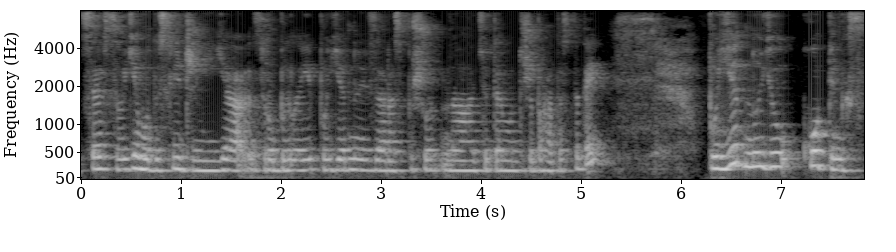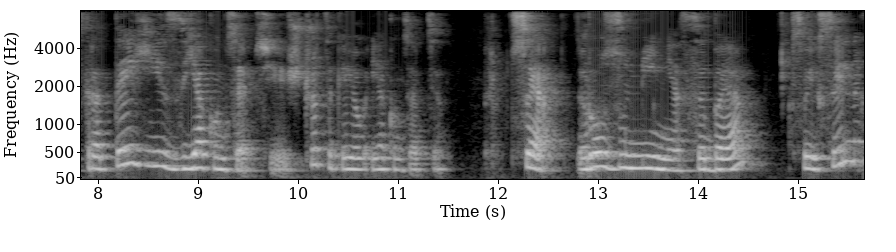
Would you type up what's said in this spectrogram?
це в своєму дослідженні я зробила і поєдную зараз пишу на цю тему дуже багато статей. Поєдную копінг-стратегії з я-концепцією. Що таке я-концепція? Це розуміння себе, своїх сильних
